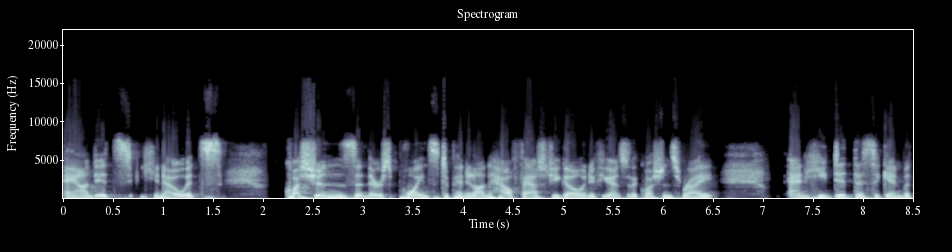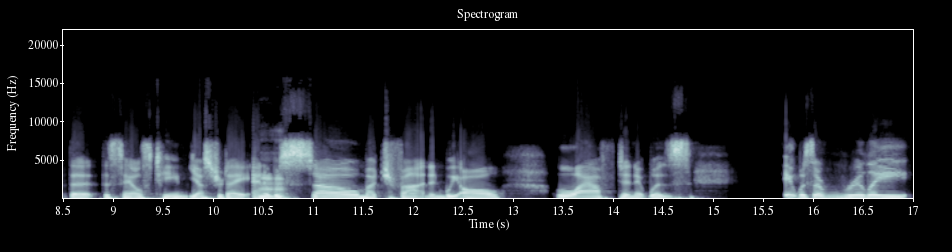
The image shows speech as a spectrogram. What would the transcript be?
and it's you know it's questions and there's points depending on how fast you go and if you answer the questions right. And he did this again with the the sales team yesterday, and mm-hmm. it was mm-hmm. so much fun, and we all laughed, and it was it was a really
